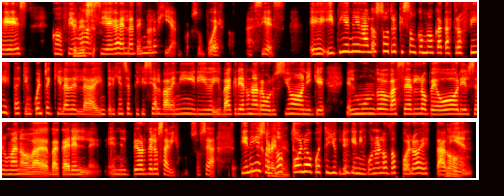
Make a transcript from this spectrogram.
es confiemos a ciegas en la tecnología, por supuesto. Así es. Eh, y tienes a los otros que son como catastrofistas, que encuentran que la, de la inteligencia artificial va a venir y, va a crear una revolución y que el mundo va a ser lo peor y el ser humano va, a caer en, el peor de los abismos. O sea, tienes esos dos polos opuestos. Yo creo que ninguno de los dos polos está bien.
